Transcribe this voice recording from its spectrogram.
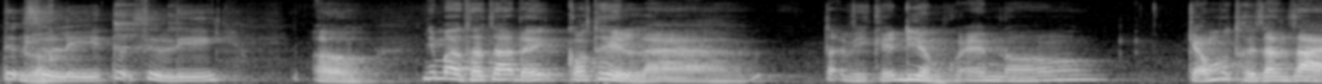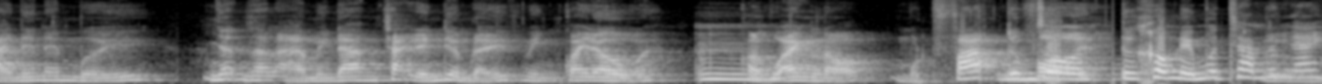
tự Được. xử lý tự xử lý. Ờ nhưng mà thật ra đấy có thể là tại vì cái điểm của em nó kéo một thời gian dài nên em mới nhận ra là à, mình đang chạy đến điểm đấy thì mình quay đầu ấy ừ. còn của anh nó một phát Đúng rồi, ấy. từ 0 đến 100 rất Ừ. nhanh.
